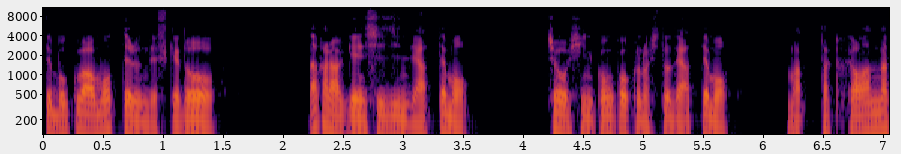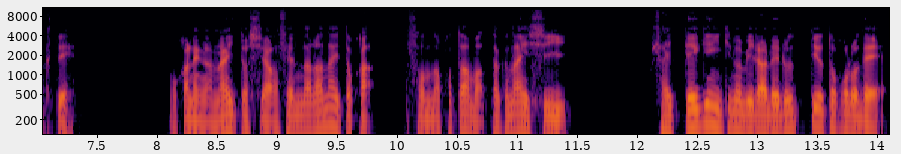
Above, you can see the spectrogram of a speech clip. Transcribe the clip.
て僕は思ってるんですけど、だから原始人であっても、超貧困国の人であっても、全く変わんなくて、お金がないと幸せにならないとか、そんなことは全くないし、最低限生き延びられるっていうところで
